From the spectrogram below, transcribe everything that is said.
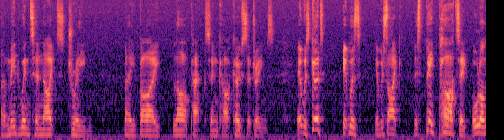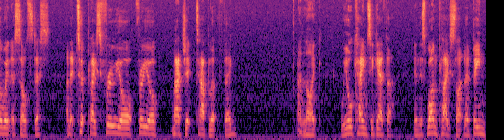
a Midwinter Night's Dream, made by LARPX and Carcosa Dreams. It was good. It was it was like this big party all on the winter solstice, and it took place through your through your magic tablet thing. And like we all came together in this one place, like there'd been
